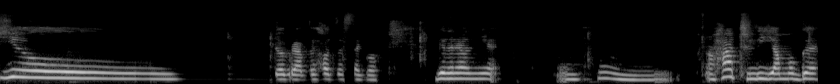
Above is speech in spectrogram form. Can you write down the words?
Ju. Dobra, wychodzę z tego. Generalnie. mhm. Aha, czyli ja mogę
